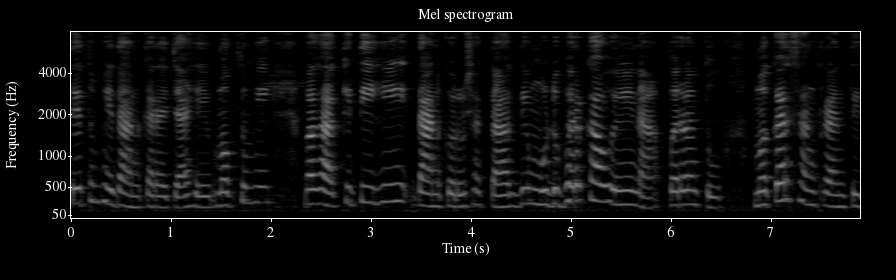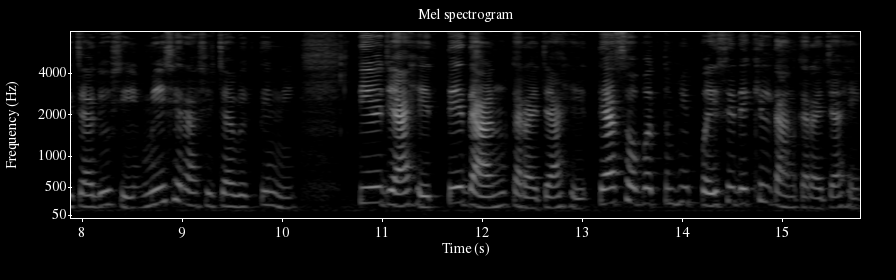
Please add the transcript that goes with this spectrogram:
ते तुम्ही दान करायचे आहे. मग तुम्ही बघा कितीही दान करू शकता. अगदी मुठभर का होईना परंतु मकर संक्रांतीच्या दिवशी मेष राशीच्या व्यक्तींनी तीळ जे आहेत ते दान करायचे आहे. त्यासोबत तुम्ही पैसे देखील दान करायचे आहे.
